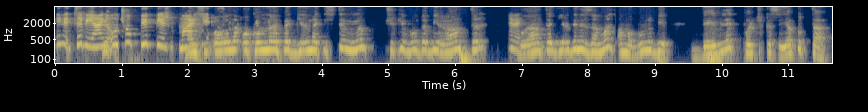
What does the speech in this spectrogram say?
Evet tabii yani o çok büyük bir Yani market. şimdi oralar, o konulara pek girmek istemiyorum. Çünkü burada bir ranttır. Evet. Bu ranta girdiğiniz zaman ama bunu bir devlet politikası yapıp da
